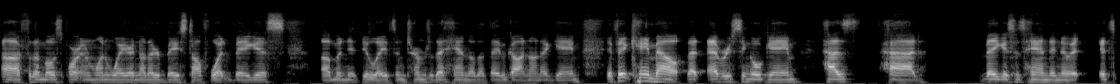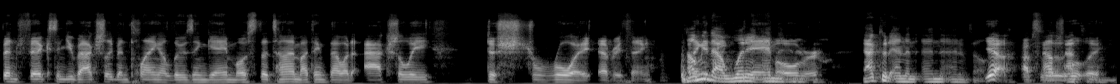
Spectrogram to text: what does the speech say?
uh, for the most part in one way or another, based off what Vegas uh, manipulates in terms of the handle that they've gotten on a game. If it came out that every single game has had Vegas's hand into it, it's been fixed, and you've actually been playing a losing game most of the time, I think that would actually destroy everything. Tell think me that wouldn't end over. NFL. That could end, end the NFL. Yeah, Absolutely. absolutely.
